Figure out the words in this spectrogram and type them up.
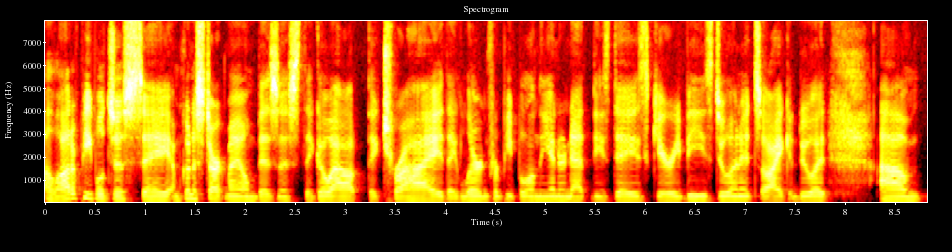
a lot of people just say, I'm going to start my own business. They go out, they try, they learn from people on the internet these days. Gary Vee's doing it, so I can do it. Um,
